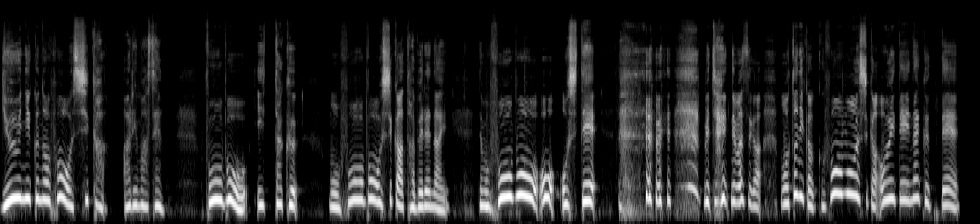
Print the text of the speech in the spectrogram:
牛肉のフォーしかありません。フォーボー一択。もうフォーボーしか食べれない。でもフォーボーを押して めっちゃ言ってますがもうとにかくフォーボーしか置いていなくって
